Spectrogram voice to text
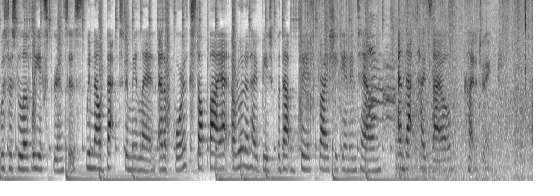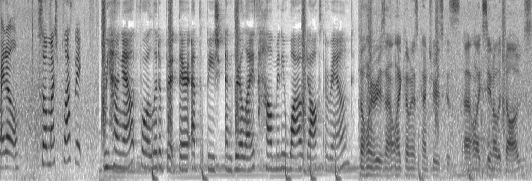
was just lovely experiences. We're now back to the mainland and of course, stop by at Arunothai Beach for that best fried chicken in town and that Thai style kind of drink. I know, so much plastic. We hung out for a little bit there at the beach and realized how many wild dogs around. The only reason I don't like coming to this country is because I don't like seeing all the dogs.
